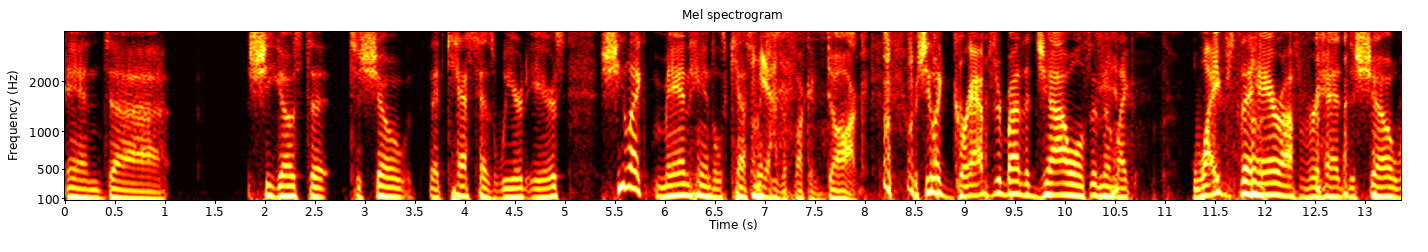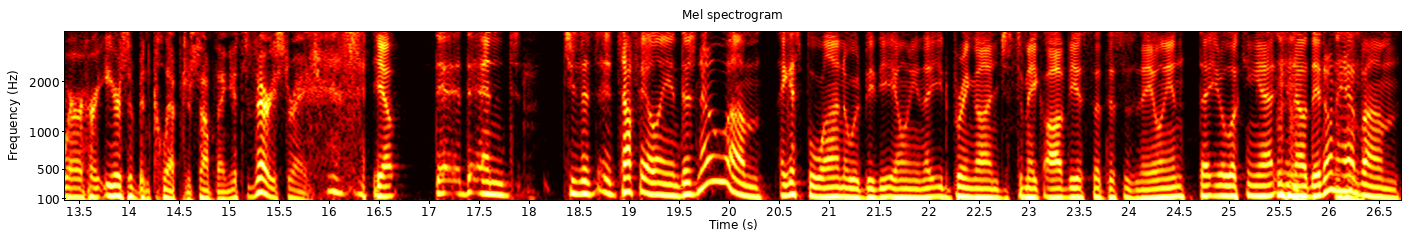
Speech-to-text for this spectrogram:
and uh she goes to to show that Kes has weird ears. She like manhandles Kes like Yeah. she's a fucking dog. but she like grabs her by the jowls and then like wipes the hair off of her head to show where her ears have been clipped or something. It's very strange. Yep. And she's a, a tough alien. There's no, um, I guess B'Elanna would be the alien that you'd bring on just to make obvious that this is an alien that you're looking at. Mm-hmm. You know, they don't have, um,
